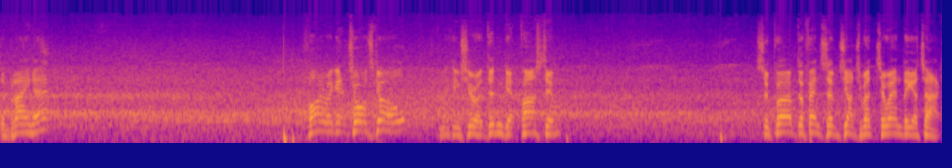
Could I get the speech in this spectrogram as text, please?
De Bruyne. Firing it towards goal. Making sure it didn't get past him. Superb defensive judgment to end the attack.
